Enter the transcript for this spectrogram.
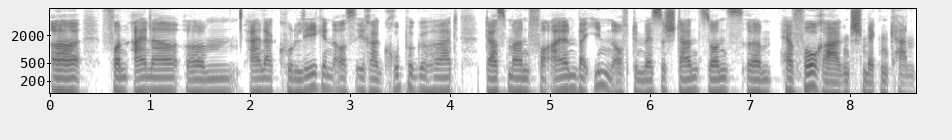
äh, von einer, ähm, einer Kollegin aus ihrer Gruppe gehört, dass man vor allem bei Ihnen auf dem Messestand sonst ähm, hervorragend schmecken kann.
